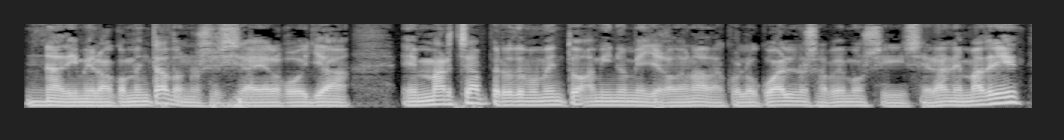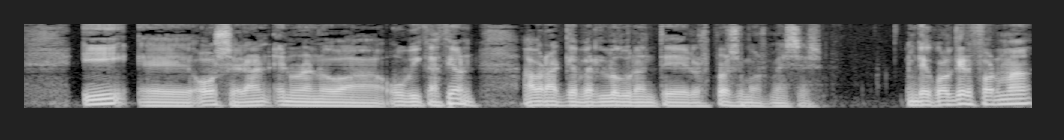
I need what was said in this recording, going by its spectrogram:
nadie me lo ha comentado. No sé si hay algo ya en marcha, pero de momento a mí no me ha llegado nada, con lo cual no sabemos si serán en Madrid y eh, o serán en una nueva ubicación. Habrá que verlo durante los próximos meses. De cualquier forma,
